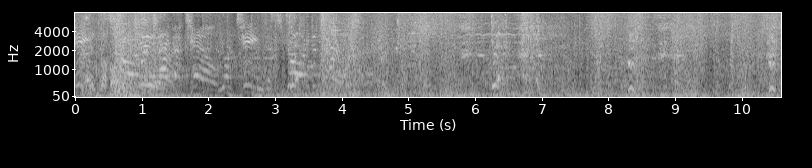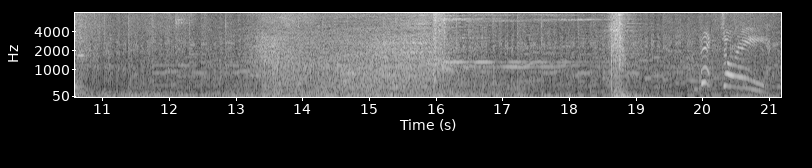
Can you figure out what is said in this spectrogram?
team destroyed a kill! Your team destroyed a turret! Victory!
